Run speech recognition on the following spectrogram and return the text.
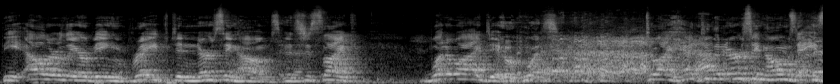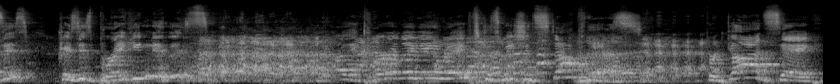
"The elderly are being raped in nursing homes," and it's just like. What do I do? What do I head to the nursing homes? Is this is this breaking news? Are they currently being raped? Because we should stop this. For God's sake,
